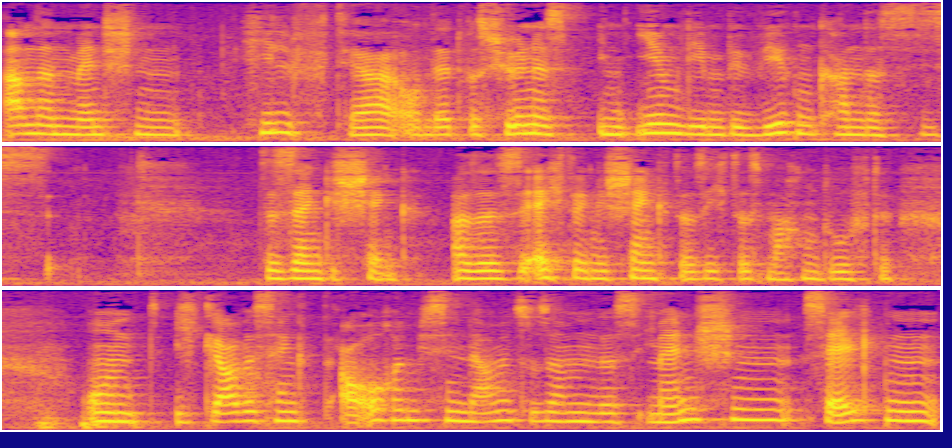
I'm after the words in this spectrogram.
anderen Menschen hilft, ja, und etwas Schönes in ihrem Leben bewirken kann, das ist, das ist ein Geschenk. Also es ist echt ein Geschenk, dass ich das machen durfte. Und ich glaube, es hängt auch ein bisschen damit zusammen, dass Menschen selten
